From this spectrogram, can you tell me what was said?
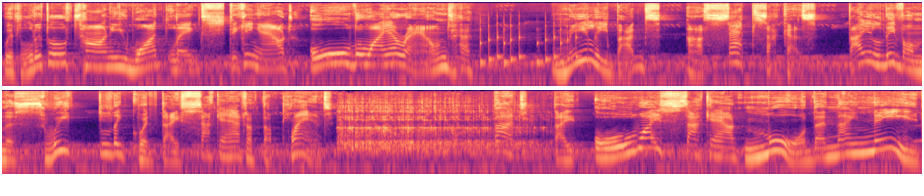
with little tiny white legs sticking out all the way around. Mealy bugs are sap suckers. They live on the sweet liquid they suck out of the plant. But they always suck out more than they need.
